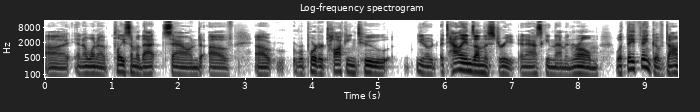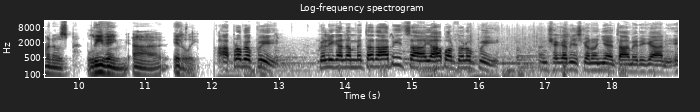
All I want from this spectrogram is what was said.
uh, and I want to play some of that sound of uh, a reporter talking to, you know, Italians on the street and asking them in Rome what they think of Domino's leaving uh, Italy. Ah, proprio qui. Quelli che hanno inventato la pizza la portano qui. Non ci capiscono niente americani.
